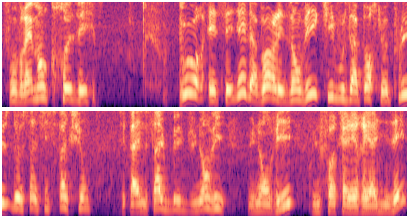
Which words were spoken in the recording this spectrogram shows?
faut vraiment creuser pour essayer d'avoir les envies qui vous apportent le plus de satisfaction. C'est quand même ça le but d'une envie. Une envie, une fois qu'elle est réalisée,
